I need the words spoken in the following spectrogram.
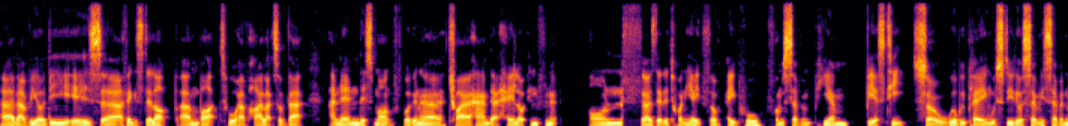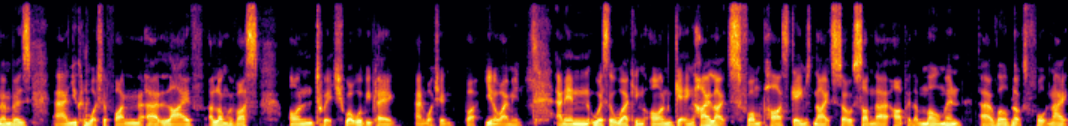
uh, that VOD is, uh, I think it's still up, um, but we'll have highlights of that. And then this month, we're going to try a hand at Halo Infinite on Thursday, the 28th of April from 7 p.m. BST. So we'll be playing with Studio 77 members, and you can watch the fun uh, live along with us on Twitch. Well, we'll be playing and watching, but you know what I mean. And then we're still working on getting highlights from past games nights. So some that are up at the moment, uh, Roblox, Fortnite,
